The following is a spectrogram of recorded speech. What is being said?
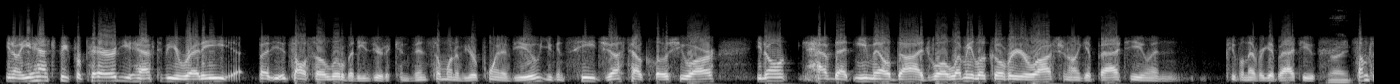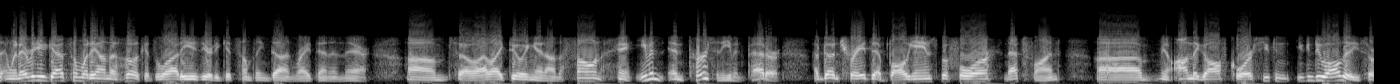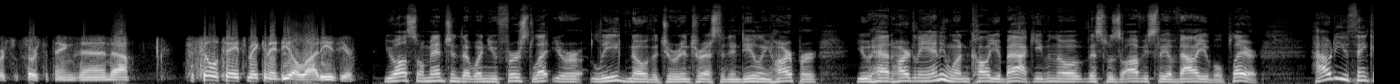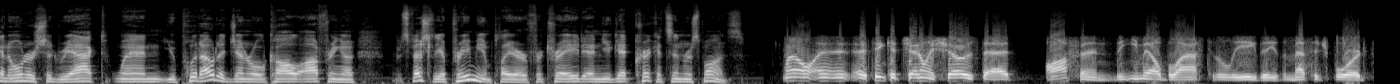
you know, you have to be prepared. You have to be ready. But it's also a little bit easier to convince someone of your point of view. You can see just how close you are. You don't have that email dodge. Well, let me look over your roster and I'll get back to you and people never get back to you. Right. Sometimes, whenever you got somebody on the hook, it's a lot easier to get something done right then and there. Um, so I like doing it on the phone. Hey, even in person, even better. I've done trades at ball games before. That's fun. Um, you know, on the golf course, you can you can do all these sorts sorts of things, and uh, facilitates making a deal a lot easier. You also mentioned that when you first let your league know that you're interested in dealing Harper, you had hardly anyone call you back, even though this was obviously a valuable player. How do you think an owner should react when you put out a general call offering a, especially a premium player for trade, and you get crickets in response? Well, I think it generally shows that often the email blast to the league, the, the message board,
